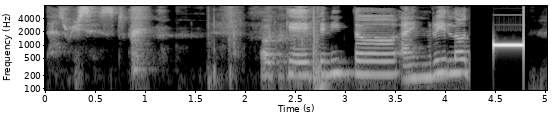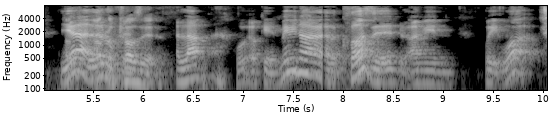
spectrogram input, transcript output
That's racist. okay, finito. I'm reload. Yeah, Out a of little the closet. A lot. well, Okay, maybe not out of the closet. I mean, wait, what?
